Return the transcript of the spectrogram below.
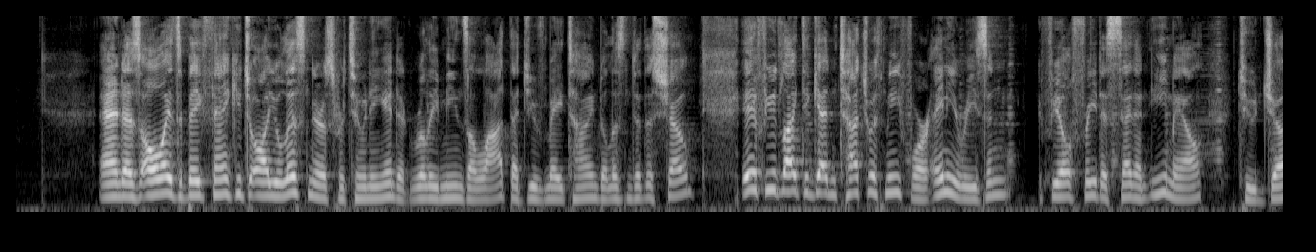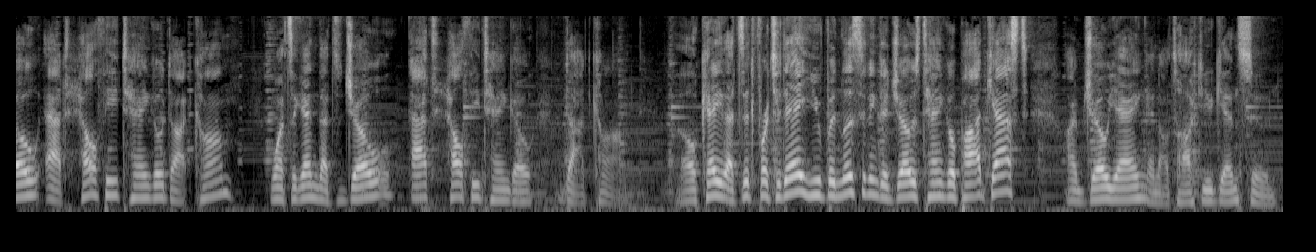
And as always, a big thank you to all you listeners for tuning in. It really means a lot that you've made time to listen to this show. If you'd like to get in touch with me for any reason, feel free to send an email to joe at healthytango.com. Once again, that's joe at healthytango.com. Okay, that's it for today. You've been listening to Joe's Tango Podcast. I'm Joe Yang, and I'll talk to you again soon.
